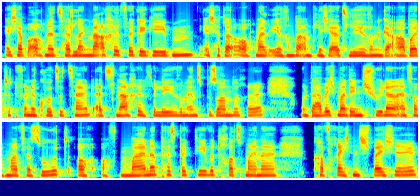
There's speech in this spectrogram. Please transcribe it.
Ich habe auch eine Zeit lang Nachhilfe gegeben. Ich hatte auch mal ehrenamtlich als Lehrerin gearbeitet für eine kurze Zeit, als Nachhilfelehrerin insbesondere. Und da habe ich mal den Schülern einfach mal versucht, auch auf meiner Perspektive, trotz meiner Kopfrechenschwäche,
